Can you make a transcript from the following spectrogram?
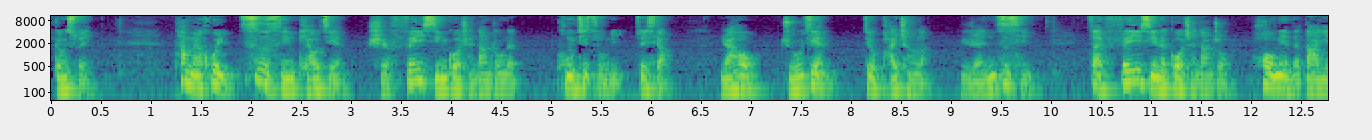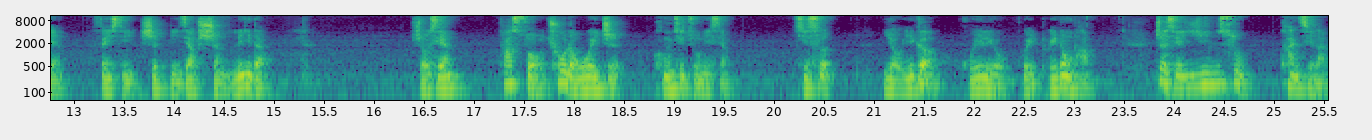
跟随。他们会自行调节，使飞行过程当中的空气阻力最小，然后逐渐就排成了人字形。在飞行的过程当中，后面的大雁飞行是比较省力的。首先，它所处的位置空气阻力小。其次，有一个回流会推动它，这些因素看起来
